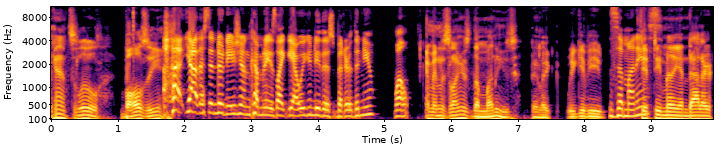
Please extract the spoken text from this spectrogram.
Yeah, it's a little ballsy. yeah, this Indonesian company is like, yeah, we can do this better than you. Well, I mean, as long as the money's, they're like, we give you the money. fifty million dollar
